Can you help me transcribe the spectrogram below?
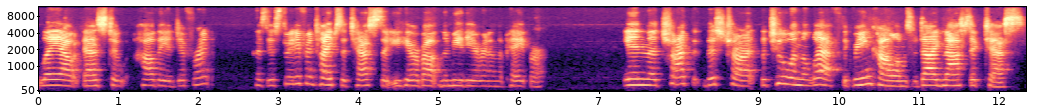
layout as to how they are different. Because there's three different types of tests that you hear about in the media and in the paper. In the chart, this chart, the two on the left, the green columns are diagnostic tests.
